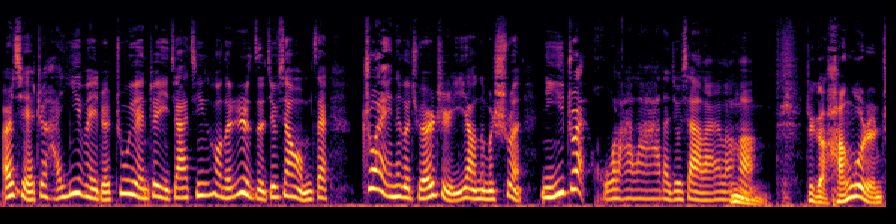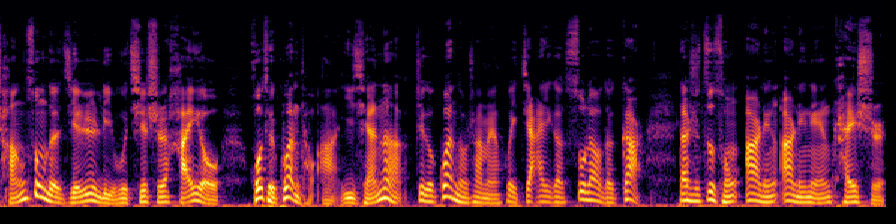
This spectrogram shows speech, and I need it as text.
而且这还意味着祝愿这一家今后的日子就像我们在拽那个卷纸一样那么顺，你一拽，呼啦啦的就下来了哈。这个韩国人常送的节日礼物。其实还有火腿罐头啊！以前呢，这个罐头上面会加一个塑料的盖儿，但是自从二零二零年开始，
